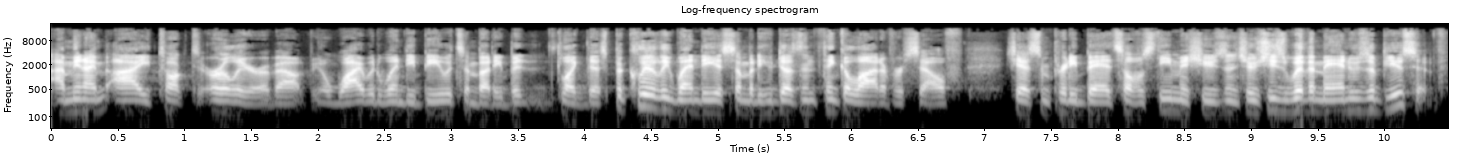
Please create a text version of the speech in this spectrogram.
I mean, I, I talked earlier about you know, why would Wendy be with somebody, but like this. But clearly, Wendy is somebody who doesn't think a lot of herself. She has some pretty bad self-esteem issues, and so she's with a man who's abusive,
